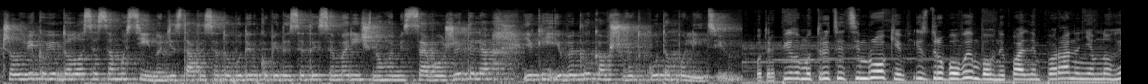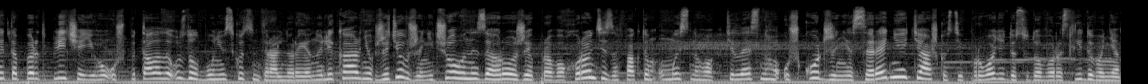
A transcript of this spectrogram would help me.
Чоловікові вдалося самостійно дістатися до будинку 57-річного місцевого жителя, який і викликав швидку та поліцію. Потерпілому 37 років із дробовим вогнепальним пораненням ноги та передпліччя його ушпиталили у Здолбунівську центральну районну лікарню. Життю вже нічого не загрожує. Правоохоронці за фактом умисного тілесного ушкодження середньої тяжкості проводять досудове розслідування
